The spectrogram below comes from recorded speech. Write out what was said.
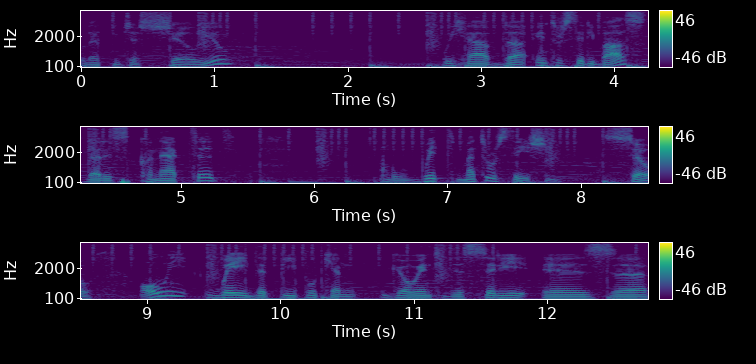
let me just show you. We have the intercity bus that is connected with metro station. So only way that people can go into the city is uh,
